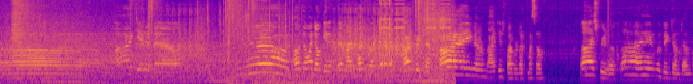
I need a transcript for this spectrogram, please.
Uh, I get it now. Oh no, I don't get it. Never mind. I freaked. I freaked out. I um, I just rubber myself. I screwed up. I'm a big dum dum.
